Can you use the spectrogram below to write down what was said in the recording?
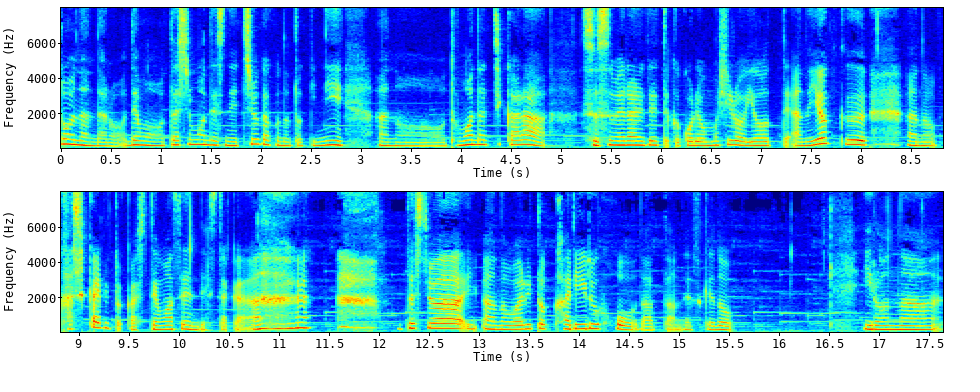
どうなんだろう。でも私もですね、中学の時に、あの、友達から勧められてっていうか、これ面白いよって、あの、よく、あの、貸し借りとかしてませんでしたか？私は、あの、割と借りる方だったんですけど、いろんな、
